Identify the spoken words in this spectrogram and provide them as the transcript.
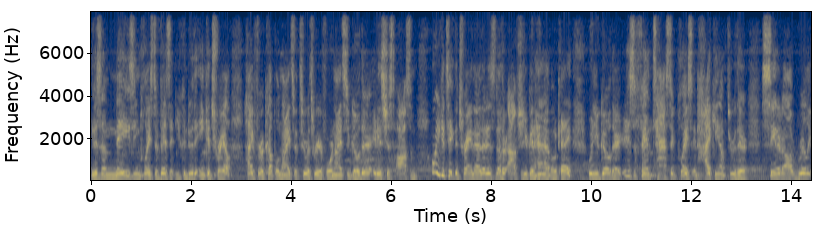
It is an amazing place to visit. You can do the Inca Trail, hike for a couple nights or two or three or four nights to go there. It is just awesome. Or you can take the train there. That is another option you can have, okay? When you go there, it is a fantastic place. And hiking up through there, seeing it all really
